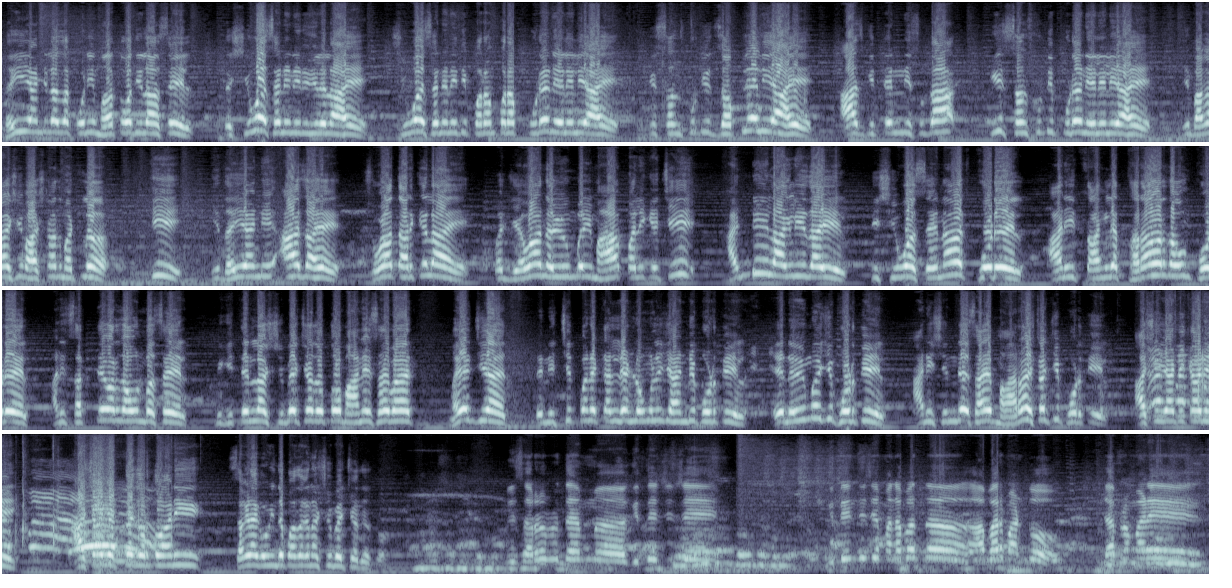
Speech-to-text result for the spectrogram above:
दहीहंडीला जर कोणी महत्त्व दिलं असेल तर शिवसेनेने दिलेलं आहे. शिवसेनेने ती परंपरा पुढे नेलेली आहे. ती संस्कृती जपलेली आहे. आज गीतेंनी सुद्धा ही संस्कृती पुढे नेलेली आहे. मी बघाशी भाषणात म्हटलं की ही दहीहंडी आज आहे सोळा तारखेला आहे. पण जेव्हा नवी मुंबई महापालिकेची हंडी लागली जाईल ती शिवसेना फोडेल आणि चांगल्या थरावर जाऊन फोडेल आणि सत्तेवर जाऊन बसेल. मी गीतेनला शुभेच्छा देतो. माने साहेब आहेत महेशजी आहेत ते निश्चितपणे कल्याण डोंगोलीची हंडी फोडतील हे नवीमयची फोडतील आणि शिंदे साहेब महाराष्ट्राची फोडतील अशी या ठिकाणी आशा व्यक्त करतो आणि सगळ्या गोविंद पथकांना शुभेच्छा देतो. मी सर्वप्रथम अ, गीतेजीचे गीतेंजीचे मनापासून आभार मानतो. त्याप्रमाणे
